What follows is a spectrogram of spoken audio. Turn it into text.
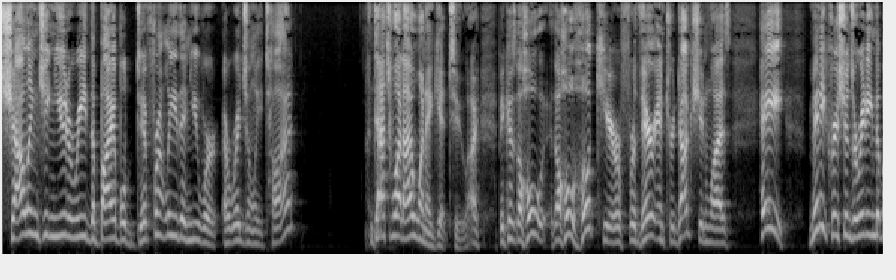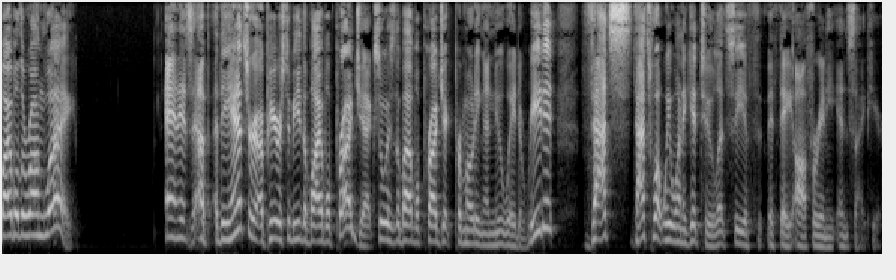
challenging you to read the Bible differently than you were originally taught. That's what I want to get to, I, because the whole the whole hook here for their introduction was, hey Many Christians are reading the Bible the wrong way. And it's uh, the answer appears to be the Bible Project. So is the Bible Project promoting a new way to read it? That's that's what we want to get to. Let's see if if they offer any insight here.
